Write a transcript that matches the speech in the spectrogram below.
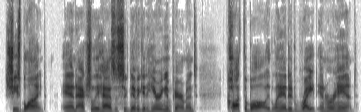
She's blind and actually has a significant hearing impairment. Caught the ball; it landed right in her hand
